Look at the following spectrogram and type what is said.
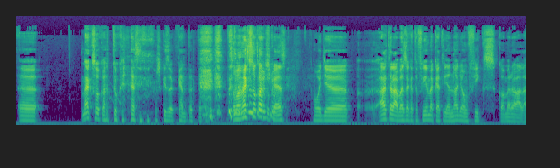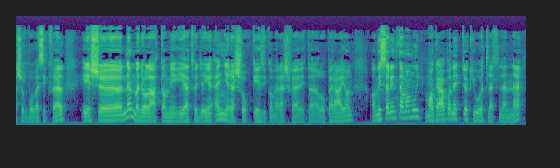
ö, megszokattuk ezt, most kizökkentettek. Szóval megszokattuk ezt, hogy ö, általában ezeket a filmeket ilyen nagyon fix kameraállásokból veszik fel, és ö, nem nagyon láttam még ilyet, hogy ilyen ennyire sok kézikamerás felvétellel operáljon, Ami szerintem amúgy magában egy tök jó ötlet lenne,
